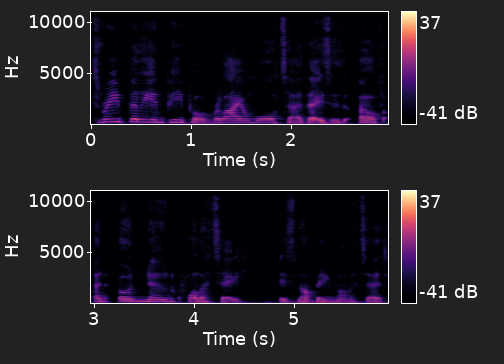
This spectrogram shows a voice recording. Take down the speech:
3 billion people rely on water that is of an unknown quality. It's not being monitored.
